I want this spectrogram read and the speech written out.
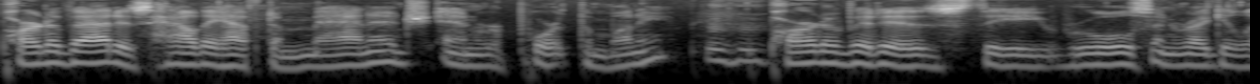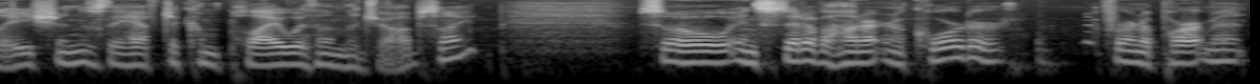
Part of that is how they have to manage and report the money. Part of it is the rules and regulations they have to comply with on the job site. So instead of a hundred and a quarter for an apartment,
